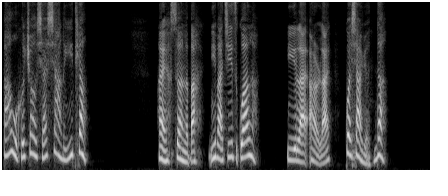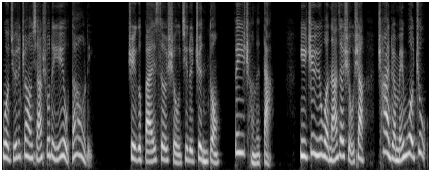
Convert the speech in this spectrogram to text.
把我和赵霞吓了一跳。哎呀，算了吧，你把机子关了，一来二来怪吓人的。我觉得赵霞说的也有道理，这个白色手机的震动非常的大。以至于我拿在手上差点没握住，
